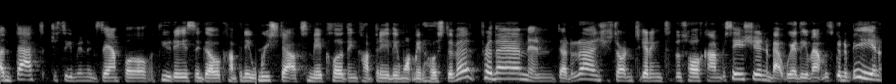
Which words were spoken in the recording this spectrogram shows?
In fact, just to give you an example, a few days ago, a company reached out to me, a clothing company. They want me to host an event for them and da da da. And she started to get into this whole conversation about where the event was going to be. And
